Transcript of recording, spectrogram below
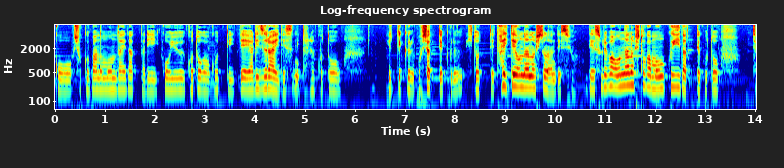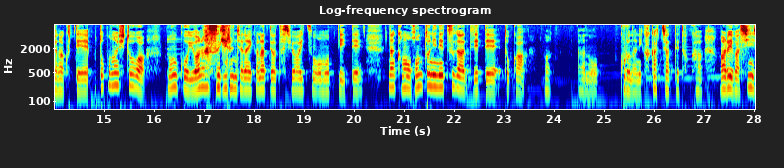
こう職場の問題だったりこういうことが起こっていてやりづらいですみたいなことを言ってくるおっしゃってくる人って大抵女の人なんですよ。でそれは女の人が文句言いだってことじゃなくて男の人は文句を言わなすぎるんじゃないかなって私はいつも思っていてなんかもう本当に熱が出てとか、まあ、あのコロナにかかっちゃってとかあるいは心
